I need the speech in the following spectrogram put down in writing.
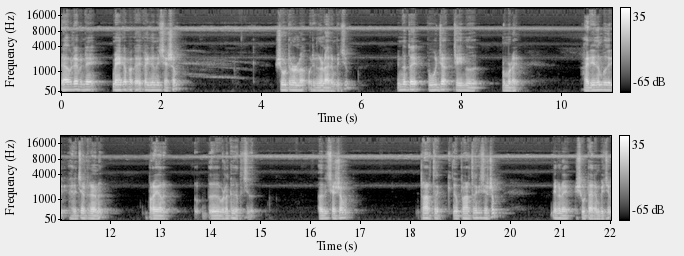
രാവിലെ പിന്നെ മേക്കപ്പൊക്കെ കഴിഞ്ഞതിന് ശേഷം ഷൂട്ടിനുള്ള ഒരുക്കങ്ങൾ ആരംഭിച്ചു. ഇന്നത്തെ പൂജ ചെയ്യുന്നത് നമ്മുടെ ഹരി നമ്പൂതിരി ഹരിച്ചേട്ടനാണ് പ്രയർ വിളക്ക് കത്തിച്ചത്. അതിനുശേഷം പ്രാർത്ഥന പ്രാർത്ഥനയ്ക്ക് ശേഷം ഞങ്ങളുടെ ഷൂട്ട് ആരംഭിച്ചു.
